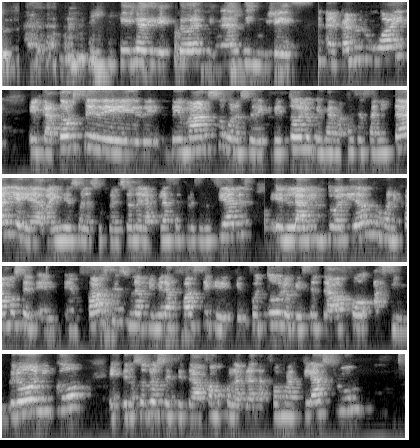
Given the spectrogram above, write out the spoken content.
que es la directora general de inglés. Acá en Uruguay, el 14 de, marzo, bueno, se decretó lo que es la emergencia sanitaria y a raíz de eso la suspensión de las clases presenciales. En la virtualidad nos manejamos en, fases, una primera fase que, fue todo lo que es el trabajo asincrónico. Este, nosotros este, trabajamos con la plataforma Classroom,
